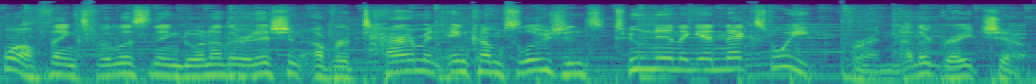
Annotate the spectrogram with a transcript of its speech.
Well, thanks for listening to another edition of Retirement Income Solutions. Tune in again next week for another great show.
